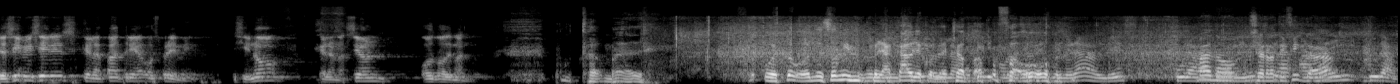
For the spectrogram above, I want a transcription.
Si así lo hicieres, que la patria os premie. Y si no, que la nación os lo demande. Puta madre. O estos huevones son implacables con la chapa, por favor. Mano, se ratifica. Anaí Durán,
